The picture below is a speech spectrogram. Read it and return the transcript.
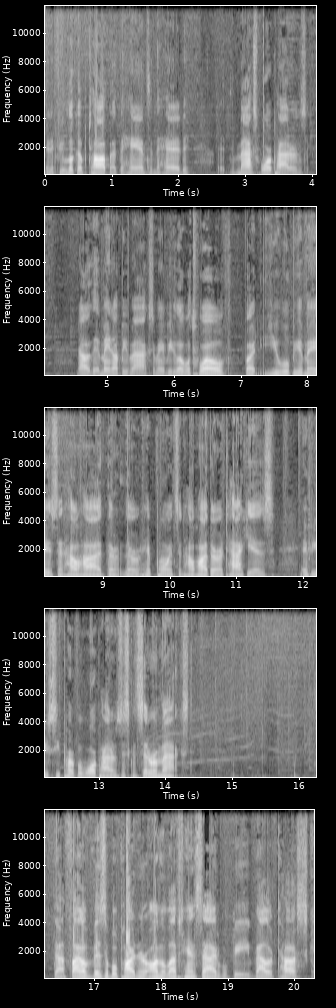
and if you look up top at the hands and the head, the max war patterns, Now, it may not be max, it may be level 12, but you will be amazed at how high their, their hit points and how high their attack is. If you see purple war patterns, just consider them maxed. The final visible partner on the left hand side will be Valor Tusk.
